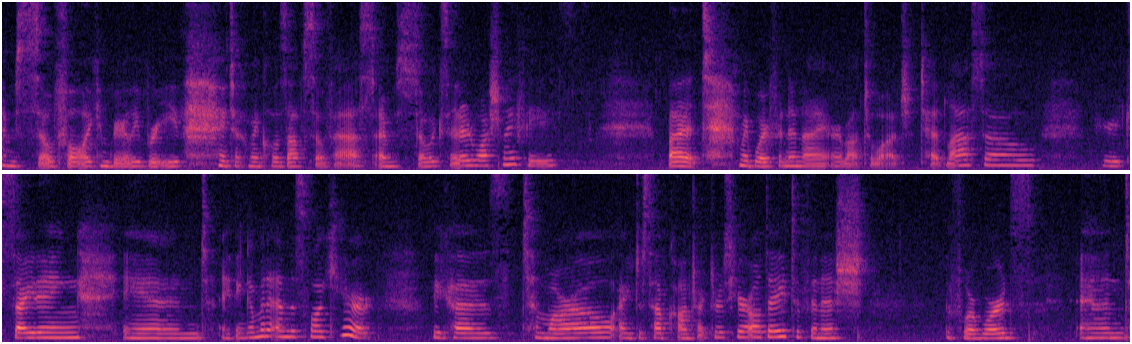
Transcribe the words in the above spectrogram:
I'm so full, I can barely breathe. I took my clothes off so fast. I'm so excited to wash my face. But my boyfriend and I are about to watch Ted Lasso. Very exciting. And I think I'm to end this vlog here because tomorrow I just have contractors here all day to finish the floorboards and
